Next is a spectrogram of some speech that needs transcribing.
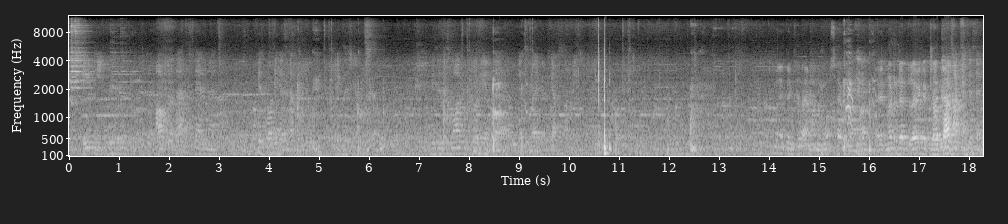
80. After that, then his body has come into existence. A small uh. I think sir, I'm on a motorcycle, I'm not, I'm not driving a truck. Not necessary.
